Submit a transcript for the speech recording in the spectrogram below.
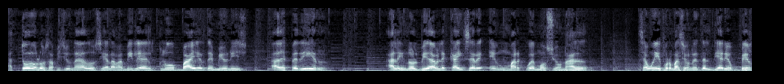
a todos los aficionados y a la familia del club Bayern de Múnich a despedir al inolvidable Kaiser en un marco emocional. Según informaciones del diario Bill,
